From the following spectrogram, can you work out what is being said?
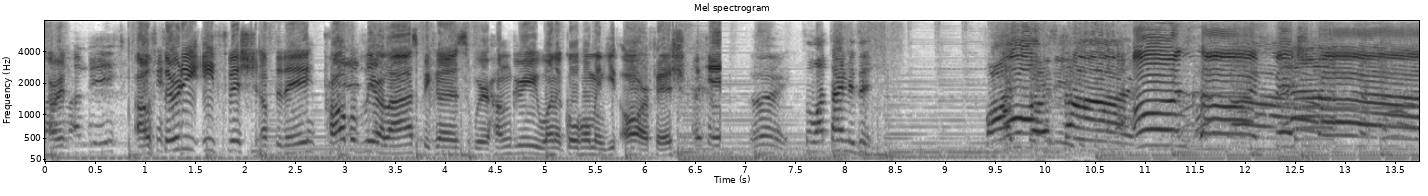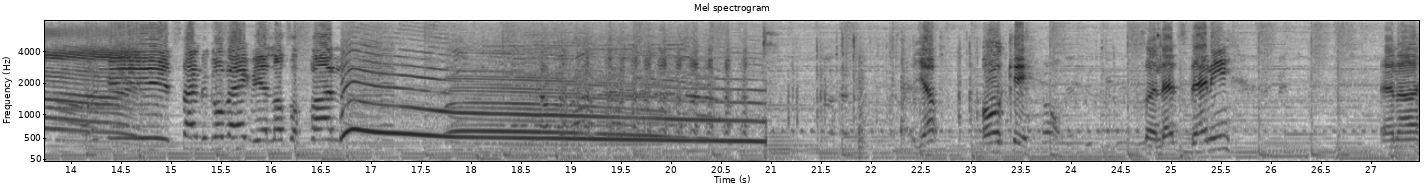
Our, our 38th fish of the day. Probably our last because we're hungry. We want to go home and eat all our fish. Okay, Hey. so what time is it? Five time. On time! Fish time! Okay, it's time to go back. We had lots of fun. yep. Okay. So that's Danny. And uh,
